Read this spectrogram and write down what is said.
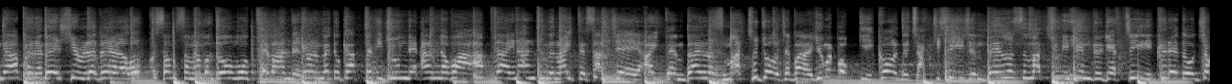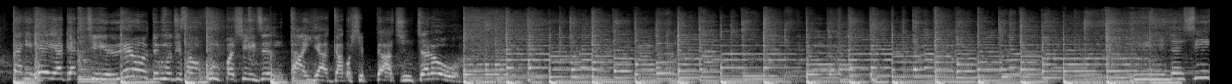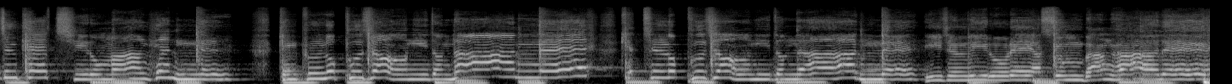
레벨 10 레벨. 없고 성성 한 번도 못 해봤네. 열매도 갑자기 준내 안 나와. 앞라인 안 주는 아이템 삭제. 아이템 밸런스 맞춰줘. 제발 유물 뽑기 골드 작지 시즌. 밸런스 맞추기 힘들겠지. 그래도 적당히 해야겠지. 리얼 등무지성 운빨 시즌. 다이아 가고 싶다 진짜로 이제 시즌 패치로 망했네. 갱플로프 전이 더 낫네. 캐틀로프 전이 더 낫네. 이제 리롤해야 순방하네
